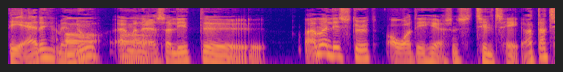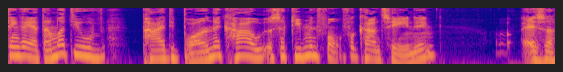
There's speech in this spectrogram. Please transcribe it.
det er det. Men og, nu er man og, altså lidt, øh, er man lidt stødt over det her sådan, tiltag. Og der tænker jeg, der må de jo pege de brødne kar ud, og så give dem en form for karantæne, ikke? Altså,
